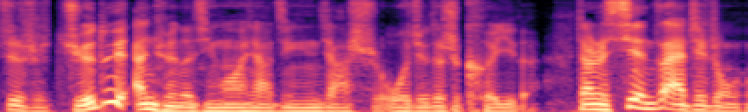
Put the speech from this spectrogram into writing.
这是绝对安全的情况下进行驾驶，我觉得是可以的。但是现在这种，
